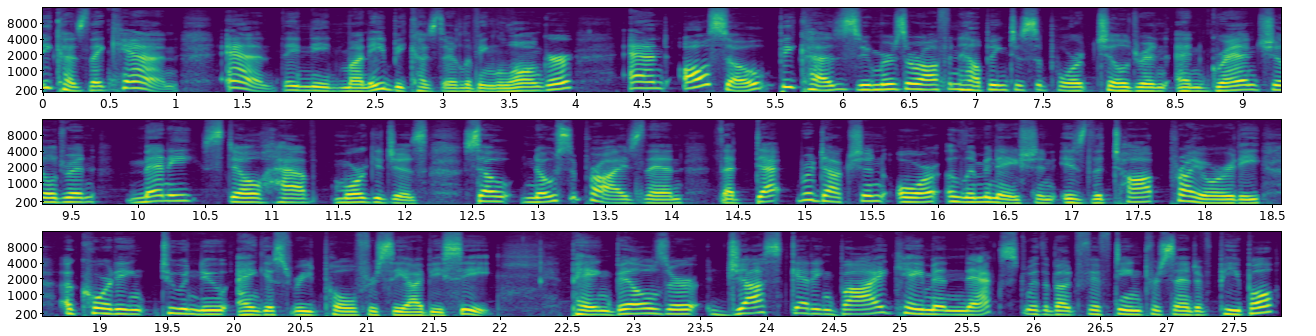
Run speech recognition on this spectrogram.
because they can. And they need money because they're living longer and also because Zoomers are often helping to support children and grandchildren. Many still have mortgages. So, no surprise then that debt reduction or elimination is the top priority, according to a new Angus Reid poll for CIBC. Paying bills or just getting by came in next with about 15% of people.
